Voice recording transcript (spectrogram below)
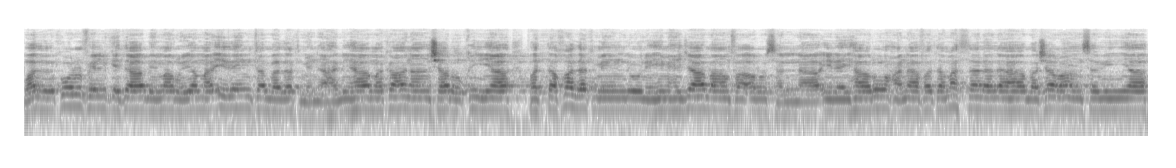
واذكر في الكتاب مريم إذ انتبذت من أهلها مكانا شرقيا فاتخذت من دونهم حجابا فأرسلنا إليها روحنا فتمثل لها بشرا سويا.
